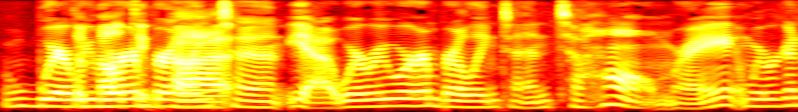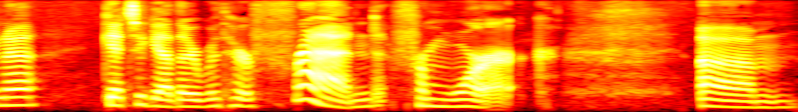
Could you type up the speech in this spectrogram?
where The we were in pot. Burlington. Yeah, where we were in Burlington to home, right? And we were gonna get together with her friend from work. Um,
